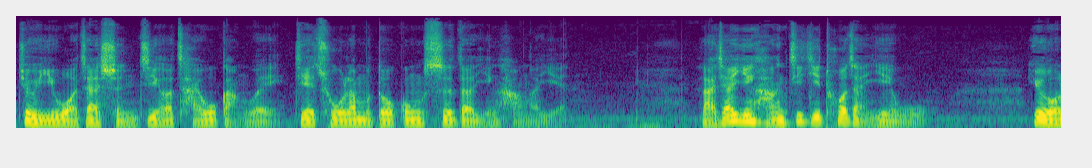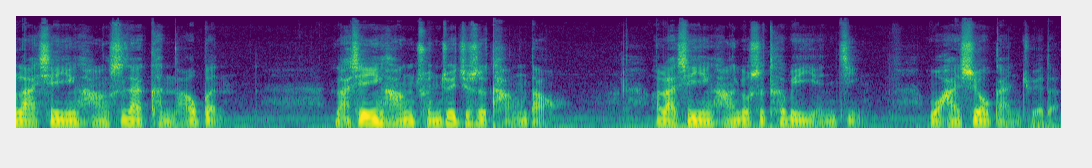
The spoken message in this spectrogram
就以我在审计和财务岗位接触那么多公司的银行而言，哪家银行积极拓展业务？又有哪些银行是在啃老本？哪些银行纯粹就是躺倒？而哪些银行又是特别严谨？我还是有感觉的。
